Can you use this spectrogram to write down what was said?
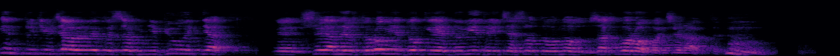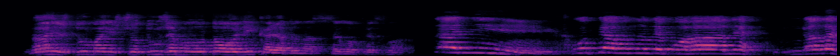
він тоді взяв і виписав мені бюлетня, що я не в здоров'ї, доки довідається, що то воно за хвороба чирак така. Знаєш, думаю, що дуже молодого лікаря до нас в село прислав. Та ні, хлоп'я воно непогане, але ж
